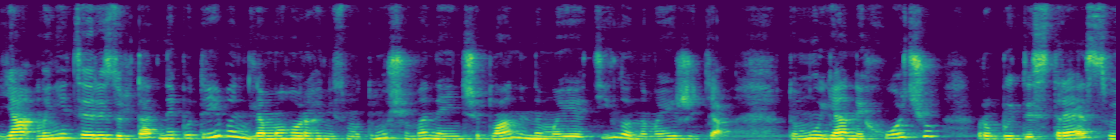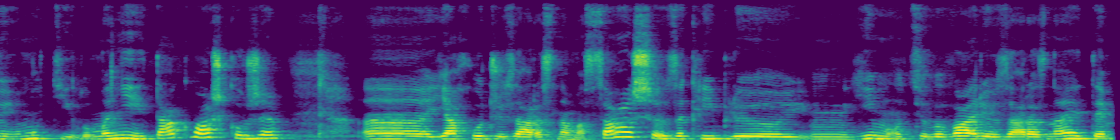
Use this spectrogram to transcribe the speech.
Я, Мені цей результат не потрібен для мого організму, тому що в мене інші плани на моє тіло, на моє життя. Тому я не хочу робити стрес своєму тілу. Мені і так важко вже. Я ходжу зараз на масаж, закріплюю їм оцю виварюю зараз, знаєте,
